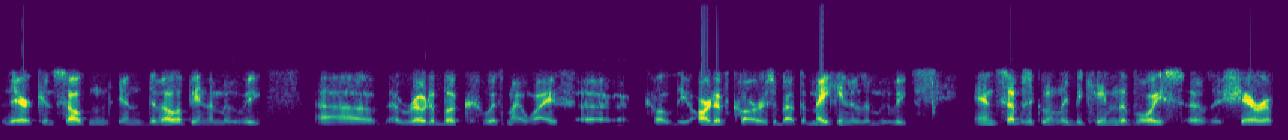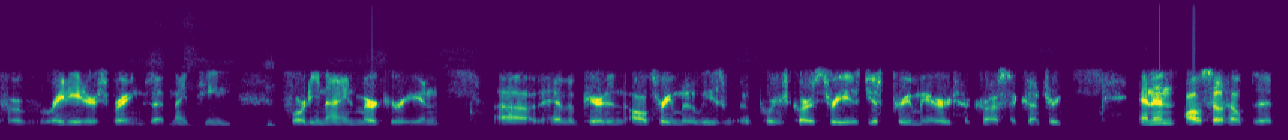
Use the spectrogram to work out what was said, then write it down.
their consultant in developing the movie uh, wrote a book with my wife uh, called The Art of Cars about the making of the movie, and subsequently became the voice of the sheriff of Radiator Springs, that 1949 Mercury, and uh, have appeared in all three movies. Of course, Cars 3 is just premiered across the country. And then also helped the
